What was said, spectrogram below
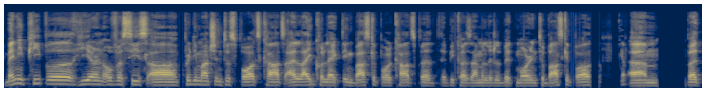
many people here and overseas are pretty much into sports cards. I like collecting basketball cards, but because I'm a little bit more into basketball. Yep. Um, but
